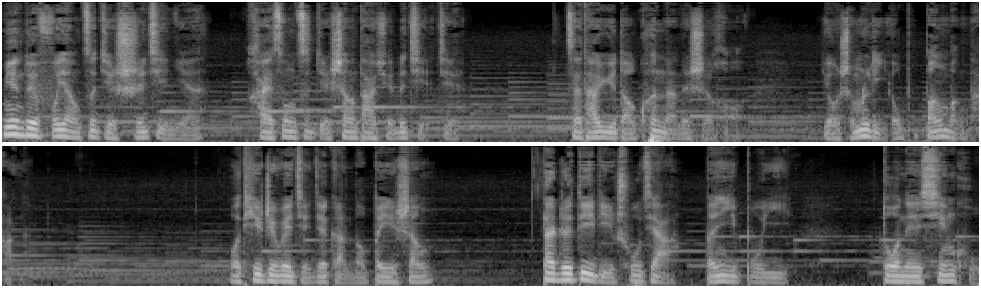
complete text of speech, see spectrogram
面对抚养自己十几年，还送自己上大学的姐姐，在他遇到困难的时候，有什么理由不帮帮他呢？我替这位姐姐感到悲伤，带着弟弟出嫁本已不易，多年辛苦，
